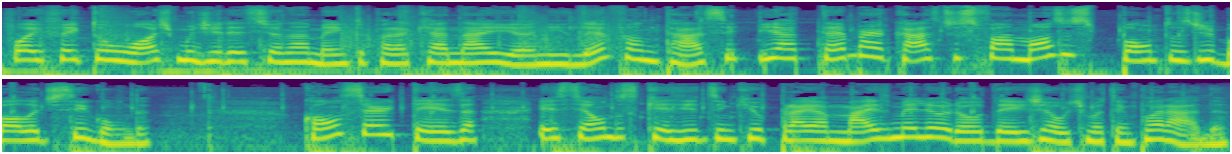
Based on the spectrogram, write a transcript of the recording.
foi feito um ótimo direcionamento para que a Nayane levantasse e até marcasse os famosos pontos de bola de segunda. Com certeza, esse é um dos quesitos em que o Praia mais melhorou desde a última temporada.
